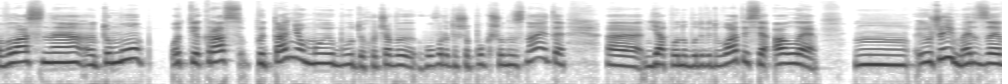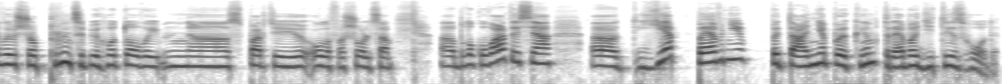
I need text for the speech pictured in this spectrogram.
Власне, тому от якраз питання моє буде, хоча ви говорите, що поки що не знаєте, е, як воно буде відбуватися, але і вже і Мерц заявив, що в принципі готовий е, з партією Олафа Шольца е, блокуватися. Є певні питання, по яким треба дійти згоди.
